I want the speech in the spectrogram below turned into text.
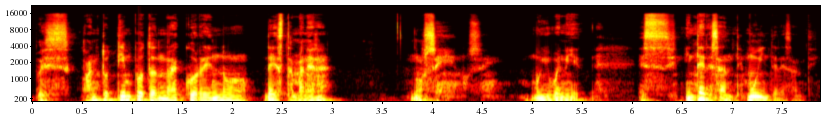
pues, ¿cuánto tiempo tendrá corriendo de esta manera? No sé, no sé. Muy bonito. Es interesante, muy interesante.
